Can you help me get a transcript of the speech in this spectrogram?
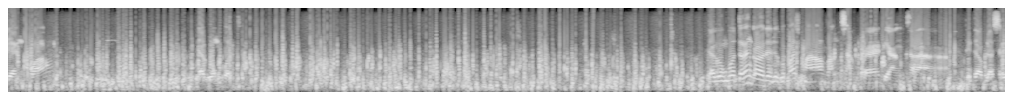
jengkol jagung putih jagung putih kan kalau udah dikupas mahal bang sampai di angka 13.000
